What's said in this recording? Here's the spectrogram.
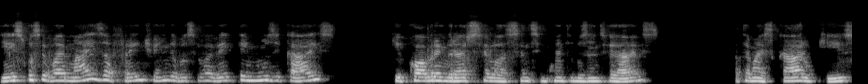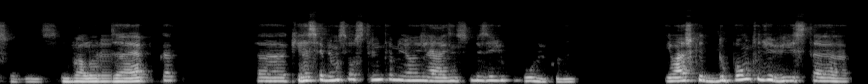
E aí, se você vai mais à frente ainda, você vai ver que tem musicais que cobra ingresso, sei lá, 150, 200 reais, até mais caro que isso, em valores da época, uh, que recebiam seus 30 milhões de reais em subsídio público. Né? Eu acho que, do ponto de vista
